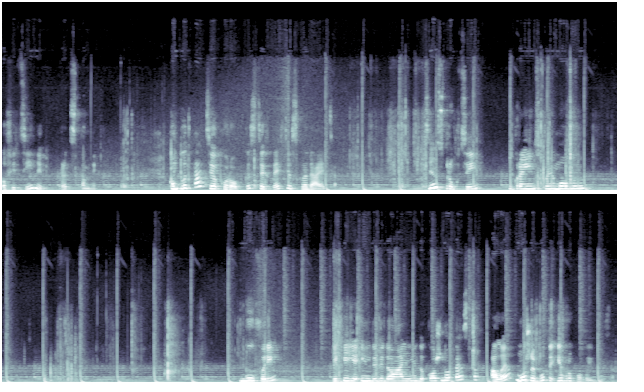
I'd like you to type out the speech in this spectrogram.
офіційний представник. Комплектація коробки з цих тестів складається з інструкції українською мовою, буферів, які є індивідуальні до кожного тесту, але може бути і груповий буфер.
